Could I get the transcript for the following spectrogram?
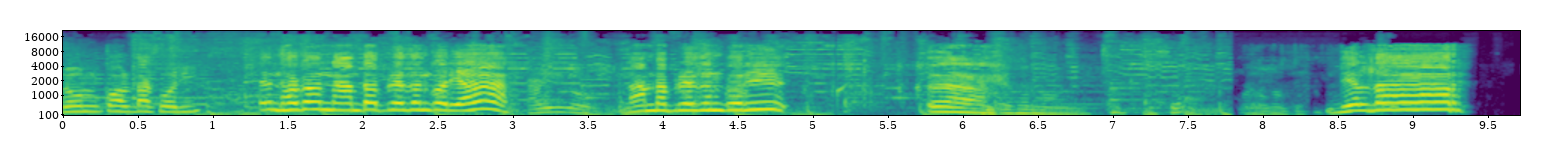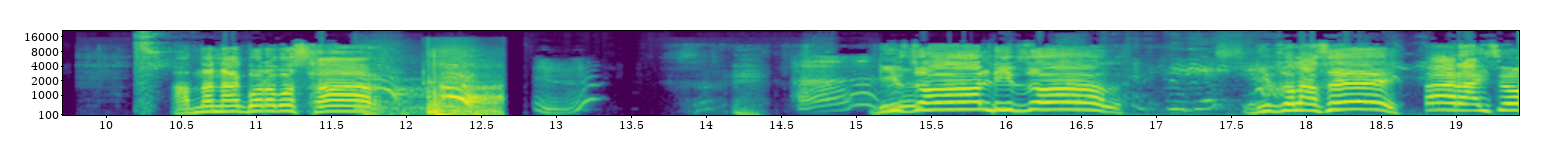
রোল কলটা করি। ধরো নামটা প্রেজেন্ট করি হ্যাঁ? নামটা প্রেজেন্ট করি। দিলদার। আপনার নাক বরাবর স্যার ডিপজল ডিপজল। ডিপজল আছে? আর আইসো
